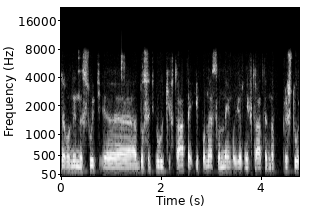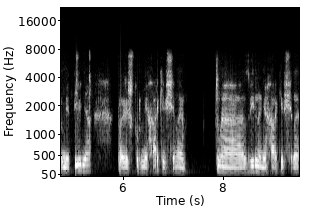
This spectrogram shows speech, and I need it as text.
де вони несуть е, досить великі втрати і понесли неймовірні втрати при штурмі півдня, при штурмі Харківщини. е, Звільнення Харківщини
